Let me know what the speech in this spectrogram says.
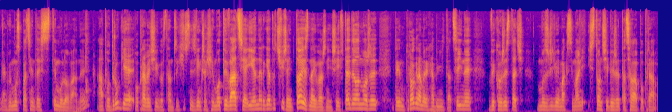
jakby mózg pacjenta jest stymulowany, a po drugie poprawia się jego stan psychiczny, zwiększa się motywacja i energia do ćwiczeń. To jest najważniejsze i wtedy on może ten program rehabilitacyjny wykorzystać możliwie maksymalnie i stąd się bierze ta cała poprawa.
